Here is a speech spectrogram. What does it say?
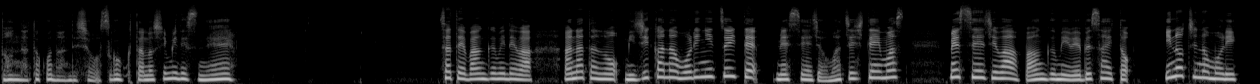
どんなとこなんでしょう。すごく楽しみですね。さて番組ではあなたの身近な森についてメッセージお待ちしています。メッセージは番組ウェブサイト命の森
